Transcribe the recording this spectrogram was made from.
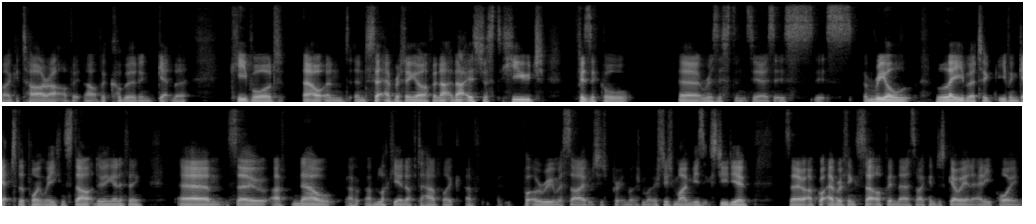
my guitar out of it out of the cupboard and get the keyboard out and and set everything up and that that is just huge physical uh, resistance yeah it's, it's it's a real labor to even get to the point where you can start doing anything um so i've now i'm lucky enough to have like i've put a room aside which is pretty much my, which is my music studio so i've got everything set up in there so i can just go in at any point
